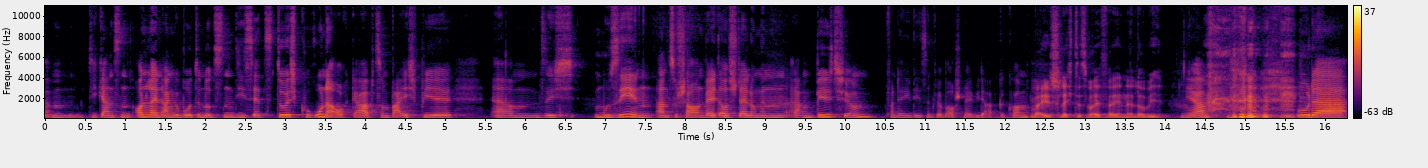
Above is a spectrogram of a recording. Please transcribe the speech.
ähm, die ganzen Online-Angebote nutzen, die es jetzt durch Corona auch gab. Zum Beispiel ähm, sich Museen anzuschauen, Weltausstellungen am Bildschirm. Von der Idee sind wir aber auch schnell wieder abgekommen. Weil schlechtes Wi-Fi in der Lobby. Ja. oder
